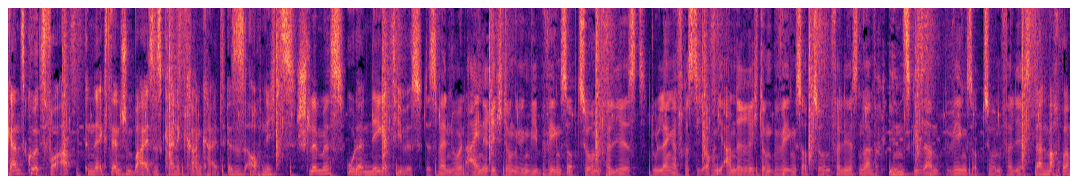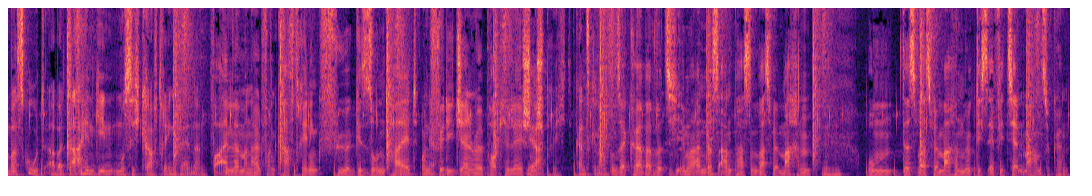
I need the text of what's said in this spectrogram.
Ganz kurz vorab, eine Extension Bias ist keine Krankheit. Es ist auch nichts Schlimmes oder Negatives. Dass wenn du in eine Richtung irgendwie Bewegungsoptionen verlierst, du längerfristig auch in die andere Richtung Bewegungsoptionen verlierst und du einfach insgesamt Bewegungsoptionen verlierst. Dann macht man was gut. Aber dahingehend muss sich Krafttraining verändern. Vor allem, wenn man halt von Krafttraining für Gesundheit und Ja. für die General Population Ja, spricht. ganz genau. Unser Körper wird sich immer an das anpassen, was wir machen, um das, was wir machen, möglichst effizient machen zu können.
